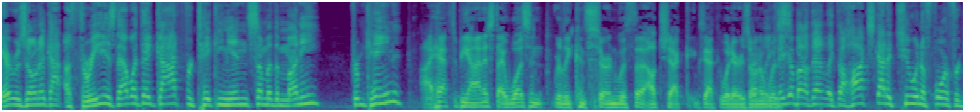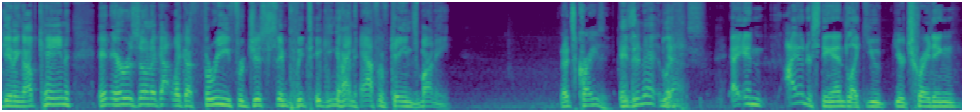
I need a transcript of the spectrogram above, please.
Arizona got a three. Is that what they got for taking in some of the money from Kane? I have to be honest. I wasn't really concerned with. Uh, I'll check exactly what Arizona Like, was. think about that. Like the Hawks got a two and a four for giving up Kane, and Arizona got like a three for just simply taking on half of Kane's money. That's crazy. Isn't it? Like, Yes. And I understand like you you're trading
